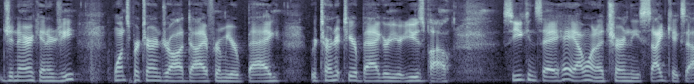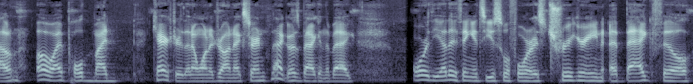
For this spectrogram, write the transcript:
generic energy once per turn. Draw a die from your bag. Return it to your bag or your use pile. So you can say, "Hey, I want to churn these sidekicks out. Oh, I pulled my character that I want to draw next turn. That goes back in the bag." Or the other thing it's useful for is triggering a bag fill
